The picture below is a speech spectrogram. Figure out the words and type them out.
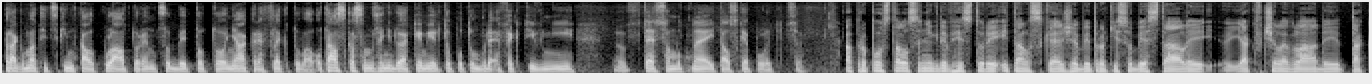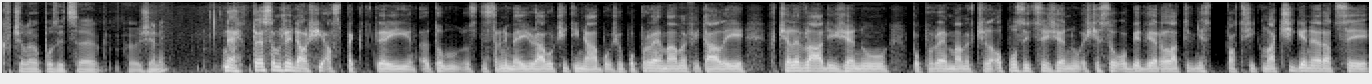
pragmatickým kalkulátorem, co by toto nějak reflektoval. Otázka samozřejmě, do jaké míry to potom bude efektivní v té samotné italské politice. A propo stalo se někdy v historii italské, že by proti sobě stály jak v čele vlády, tak v čele opozice ženy? Ne, to je samozřejmě další aspekt, který to z té strany médií dá určitý náboj. Že poprvé máme v Itálii v čele vlády ženu, poprvé máme v čele opozice ženu, ještě jsou obě dvě relativně patří k mladší generaci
